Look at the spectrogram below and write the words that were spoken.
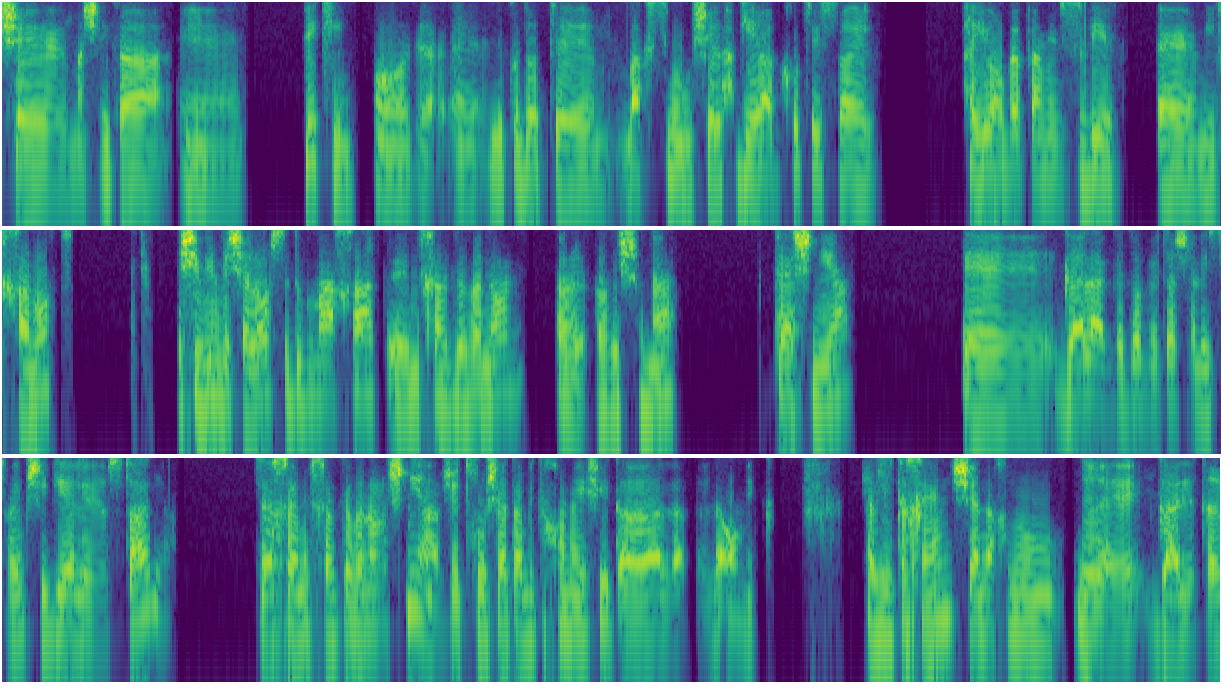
שמה שנקרא פיקים, או נקודות מקסימום של הגירה בחוץ לישראל, היו הרבה פעמים סביב מלחמות. ב-73 זו דוגמה אחת, מלחמת לבנון הראשונה והשנייה. גל הגדול ביותר של הישראלים שהגיע לאוסטרליה, זה אחרי מלחמת לבנון השנייה, שתחושת הביטחון האישית עלה לעומק. אז ייתכן שאנחנו נראה גל יותר,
